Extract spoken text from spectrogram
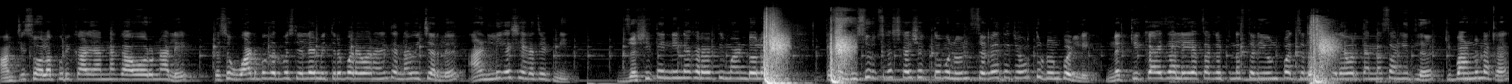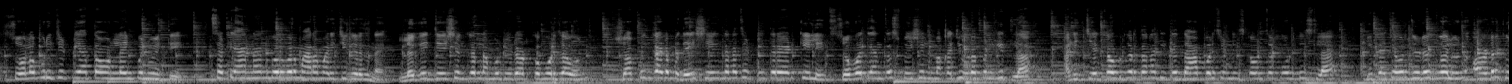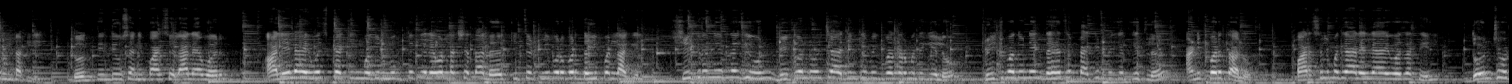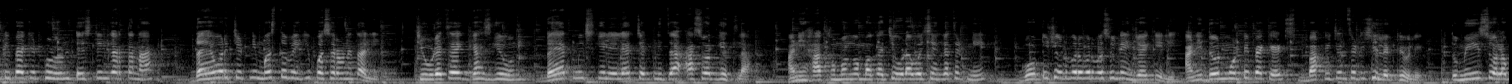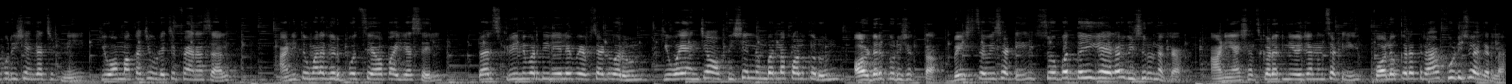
आमचे सोलापुरी काळे अण्णा गावावरून आले तसं वाट बघत बसलेल्या मित्रपरिवाराने त्यांना विचारलं आणली का शेंगा चटणी? जशी त्यांनी नकारार्थी मान डोलावली विसरूच कसं काय शकतो म्हणून सगळे त्याच्यावर तुटून पडले. नक्की काय झाले याचा घटनास्थळी येऊन पंचनामा केल्यावर त्यांना सांगितलं की भांडू नका सोलापुरी चटणी आता ऑनलाईन पण मिळते. साठी अण्णांबरोबर मारामारीची गरज नाही. लगेच जयशंकर लांबोटी डॉट कॉम वर जाऊन शॉपिंग कार्टमध्ये शेंगदाणा चटणी तर ऍड केलीच. सोबत यांचा स्पेशल मका चिवडा पण घेतला आणि चेकआउट करताना तिथे दहा पर्सेंट डिस्काउंटचा कोड दिसला की त्याच्यावर झडक घालून ऑर्डर करून टाकली. दोन तीन दिवसांनी पार्सल आल्यावर आलेल्या ऐवज पॅकिंग मधून मुक्त केल्यावर लक्षात आलं की चटणी बरोबर दही पण लागेल. शीघ्र निर्णय घेऊन बिगन रोडच्या अजिंक्य बिग बाजारमध्ये गेलो. फ्रीज मधून एक दह्याचं पॅकेट विकत घेतलं आणि परत आलो. पार्सलमध्ये आलेल्या ऐवजातील दोन छोटी पॅकेट फोडून टेस्टिंग करताना दह्यावर चटणी मस्तपैकी पसरवण्यात आली. चिवड्याचा एक घास घेऊन दह्यात मिक्स केलेल्या चटणीचा आस्वाद घेतला. आणि हा खमंग मका चिवडा व शेंगा चटणी गो टू बरोबर बसून एन्जॉय केली आणि दोन मोठे पॅकेट्स बाकीच्यांसाठी शिल्लक ठेवले. तुम्ही सोलापुरी शेंगा चटणी किंवा मका चिवड्याचे फॅन असाल आणि तुम्हाला घरपोच सेवा पाहिजे असेल तर स्क्रीनवर दिलेल्या वेबसाईट वरून किंवा यांच्या ऑफिशियल नंबरला कॉल करून ऑर्डर करू शकता. बेस्ट चवीसाठी सोबत दही घ्यायला विसरू नका. आणि अशाच कडक नियोजनांसाठी फॉलो करत राहा फूड स्वॅगरला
